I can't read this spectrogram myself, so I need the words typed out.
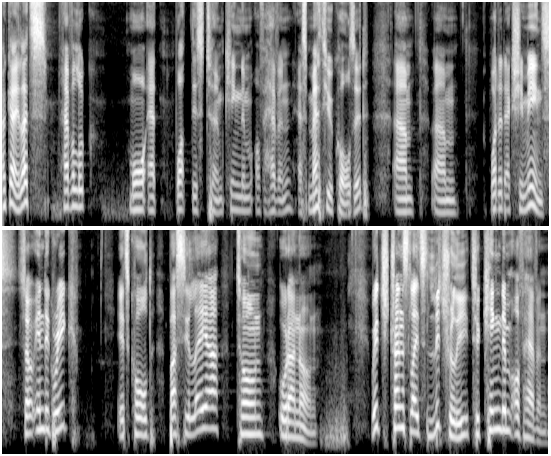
Okay, let's have a look more at what this term kingdom of heaven, as Matthew calls it, um, um, what it actually means. So in the Greek, it's called basileia ton uranon, which translates literally to kingdom of heaven.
